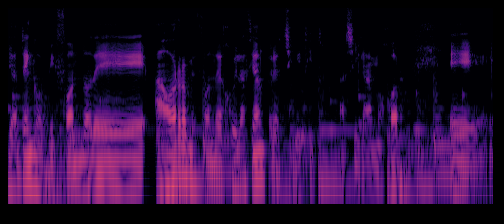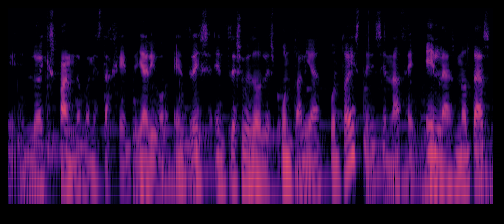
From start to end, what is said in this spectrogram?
Yo tengo mi fondo de ahorro, mi fondo de jubilación, pero es chiquitito. Así que a lo mejor eh, lo expando con esta gente. Ya digo, entréis en www.allianz.es, tenéis enlace en las notas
